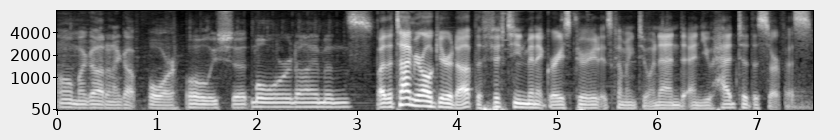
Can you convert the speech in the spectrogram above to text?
Oh my god, and I got four. Holy shit. More diamonds. By the time you're all geared up, the 15 minute grace period is coming to an end and you head to the surface.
